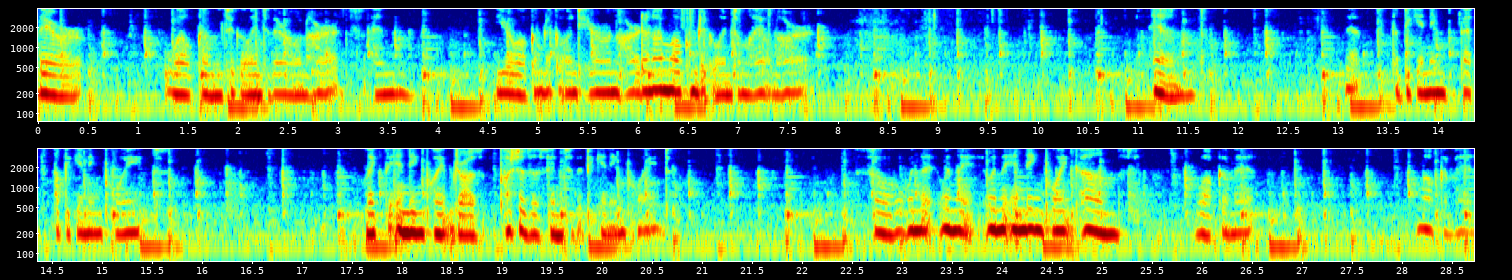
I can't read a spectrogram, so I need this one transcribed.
they are welcome to go into their own hearts and you're welcome to go into your own heart and I'm welcome to go into my own heart. Pushes us into the beginning point. So when the when the when the ending point comes, welcome it. Welcome it.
